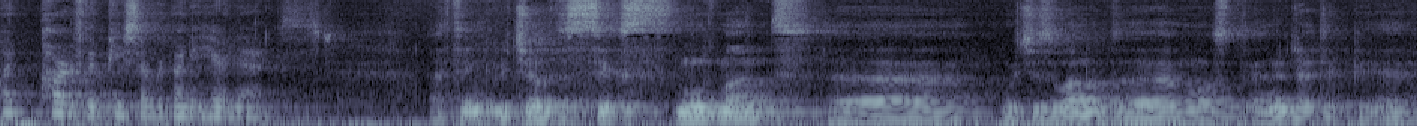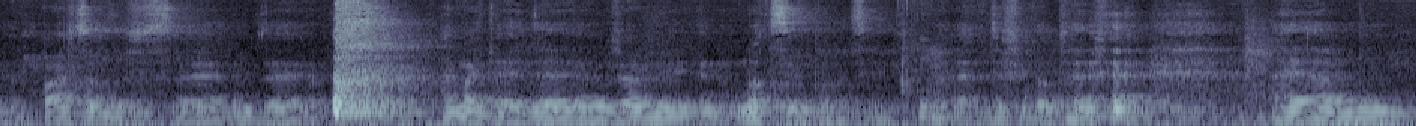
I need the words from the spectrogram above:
what part of the piece are we going to hear next? I think we chose the sixth movement, uh, which is one of the most energetic uh, parts of this. Uh, and, uh, I might add uh, very, not simple, let's say, Yeah. uh, difficult. I, um,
